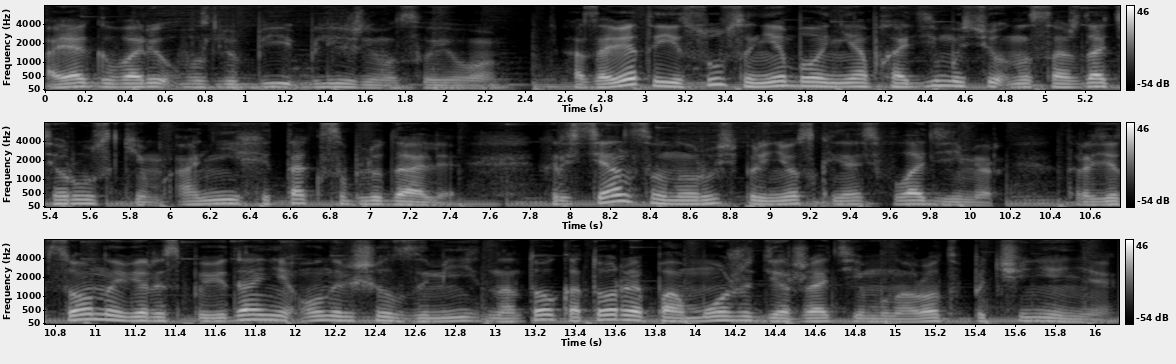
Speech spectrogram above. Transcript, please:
а я говорю возлюби ближнего своего. А завета Иисуса не было необходимостью насаждать русским, они их и так соблюдали. Христианство на Русь принес князь Владимир. Традиционное вероисповедание он решил заменить на то, которое поможет держать ему народ в подчинении.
